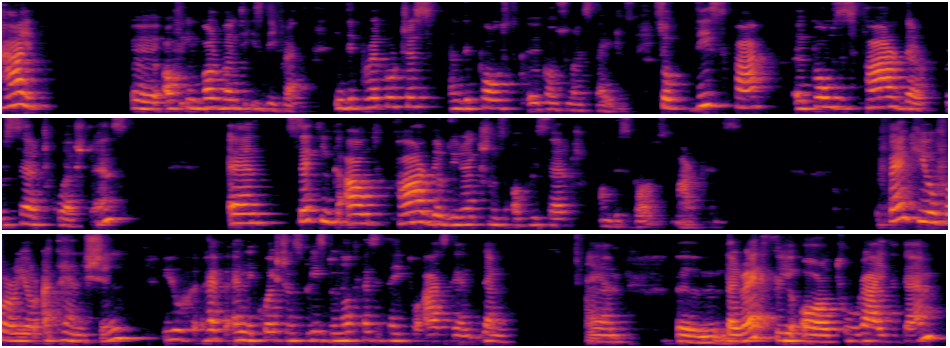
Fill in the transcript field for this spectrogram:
type uh, of involvement is different in the pre-purchase and the post-consumer stages. So this fact uh, poses further research questions and setting out further directions of research on the sports markets. Thank you for your attention. If you have any questions, please do not hesitate to ask them, them um, um, directly or to write them,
